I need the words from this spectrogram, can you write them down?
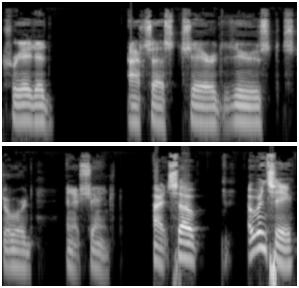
created, accessed, shared, used, stored, and exchanged. All right, so ONC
